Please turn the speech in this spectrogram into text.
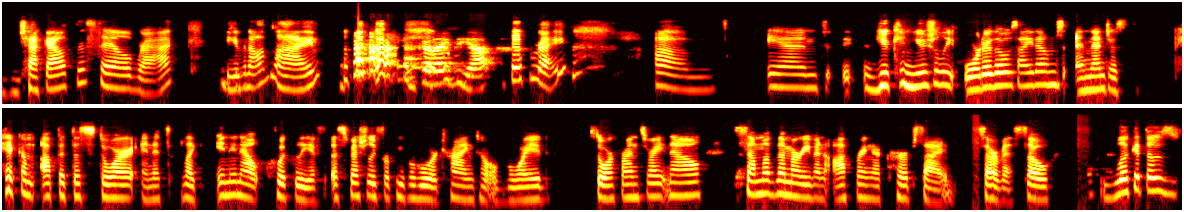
mm-hmm. check out the sale rack, even online. Good idea. right. Um, and you can usually order those items and then just pick them up at the store and it's like in and out quickly if, especially for people who are trying to avoid storefronts right now. Some of them are even offering a curbside service. So look at those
